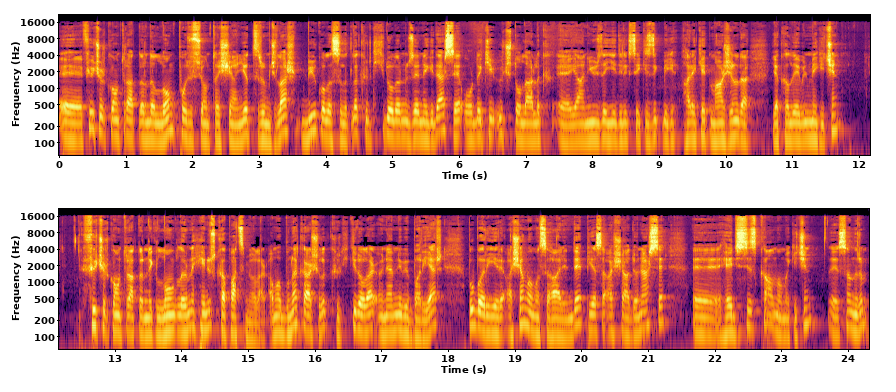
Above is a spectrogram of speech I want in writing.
E, future kontratlarında long pozisyon taşıyan yatırımcılar büyük olasılıkla 42 doların üzerine giderse oradaki 3 dolarlık e, yani %7'lik 8'lik bir hareket marjını da yakalayabilmek için future kontratlarındaki longlarını henüz kapatmıyorlar. Ama buna karşılık 42 dolar önemli bir bariyer. Bu bariyeri aşamaması halinde piyasa aşağı dönerse e, hedgesiz kalmamak için e, sanırım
